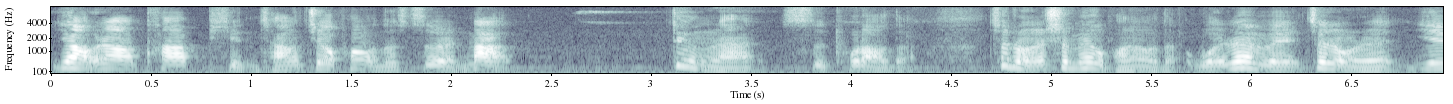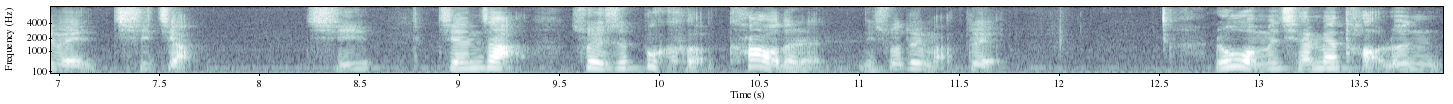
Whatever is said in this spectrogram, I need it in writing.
要让他品尝交朋友的滋味，那定然是徒劳的。这种人是没有朋友的。我认为这种人因为其狡、其奸诈，所以是不可靠的人。你说对吗？对。如果我们前面讨论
